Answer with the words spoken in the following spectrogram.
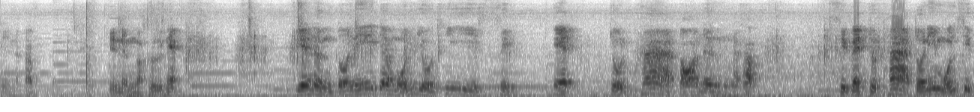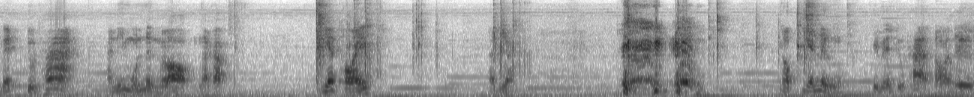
นี่นะครับเกียร์หนึ่งก็คือเนี่ยเกียร์หนึ่งตัวนี้จะหมุนอยู่ที่11.5ต่อหนึ่งนะครับ11.5ตัวนี้หมุน11.5อันนี้หมุนหนึ่งรอบนะครับ เกียร์ถอยอะเดียวเอาเกียร์หนึ่ง11.5ต่อหนึ่ง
